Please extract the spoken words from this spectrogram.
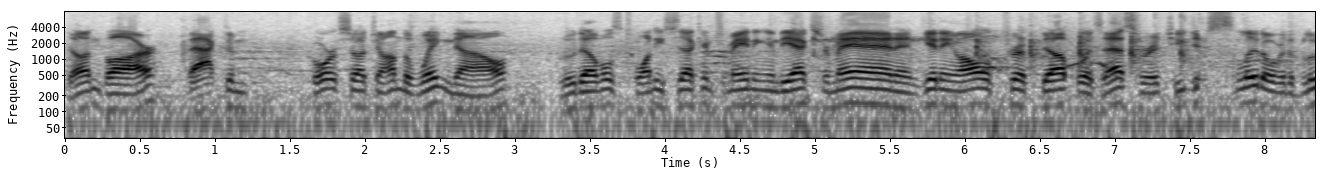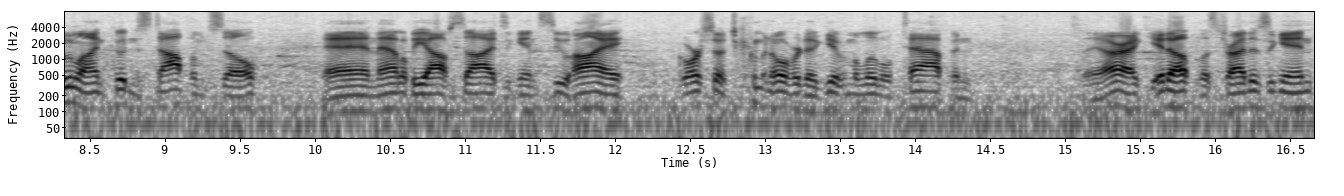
Dunbar back to Gorsuch on the wing now. Blue Devils 20 seconds remaining in the extra man, and getting all tripped up was Esrich. He just slid over the blue line, couldn't stop himself, and that'll be offsides against High. Gorsuch coming over to give him a little tap and say, "All right, get up. Let's try this again."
